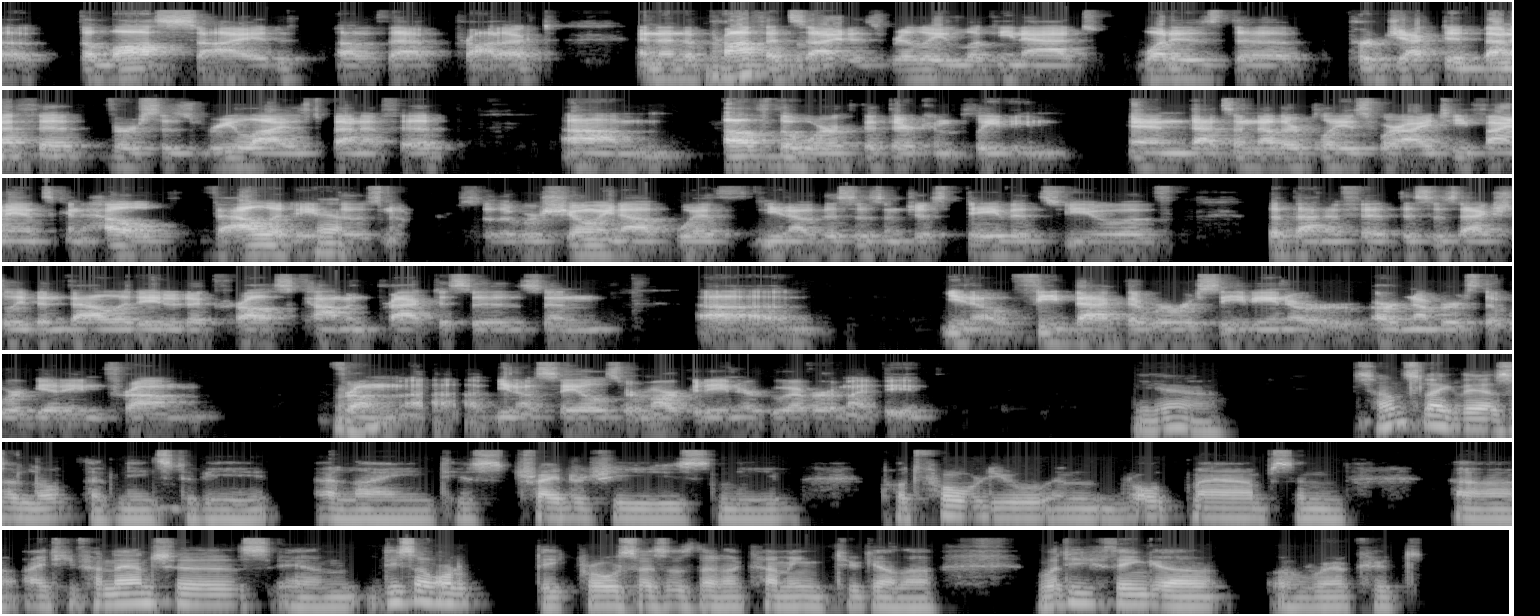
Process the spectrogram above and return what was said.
the loss side of that product and then the mm-hmm. profit side is really looking at what is the projected benefit versus realized benefit um, of the work that they're completing and that's another place where IT finance can help validate yeah. those numbers so that we're showing up with you know this isn't just david's view of the benefit this has actually been validated across common practices and uh, you know feedback that we're receiving or, or numbers that we're getting from from mm-hmm. uh, you know sales or marketing or whoever it might be yeah sounds like there's a lot that needs to be aligned your strategies, need portfolio and roadmaps and uh, IT financials, and these are all big processes that are coming together. What do you think? Uh, where could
